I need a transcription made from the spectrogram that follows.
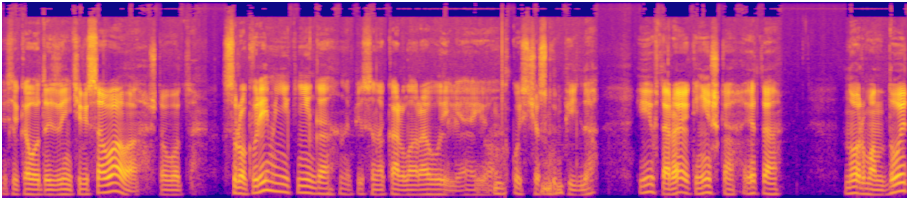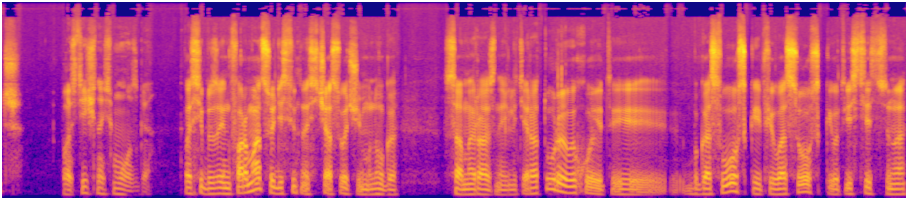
если кого-то заинтересовало, что вот «Срок времени» книга, написана Карла Равелли, а ее легко сейчас купить, да, и вторая книжка – это Норман Дойдж пластичность мозга. Спасибо за информацию. Действительно, сейчас очень много самой разной литературы выходит, и богословской, и философской, вот, естественно,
